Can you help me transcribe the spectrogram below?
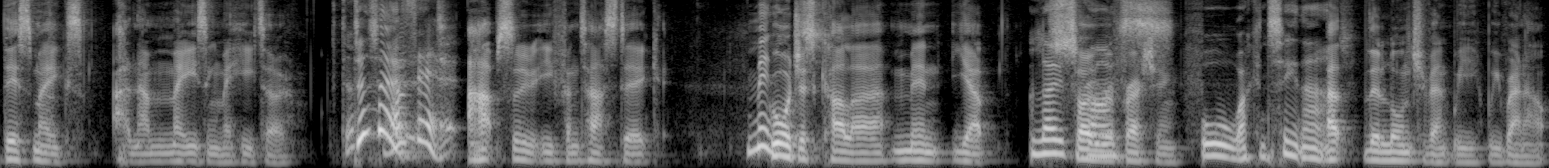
this makes an amazing mojito. Does it? That's it. Absolutely fantastic. Mint. Gorgeous colour, mint, yep. Loads so of ice. refreshing. Oh, I can see that. At the launch event we we ran out.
